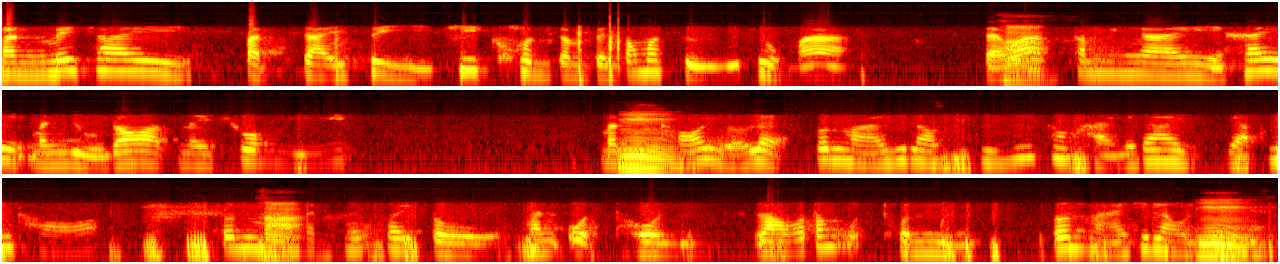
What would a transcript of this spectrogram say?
มันไม่ใช่ปัจจัยสี่ที่คนจำเป็นต้องมาซื้อถูกมาก แต่ว่าทำยังไงให้มันอยู่รอดในช่วงนี้ มันมีท้ออยู่แล้วแหละ ต้นไม้ที่เราซื้อเขาขายไม่ได้ อย่าเพิ่งท้อต้นไม้มันค่อยๆโต มันอดทน เราก็ต้องอดทนเหมือนต้นไม้ที่เราเลี้ยงเนี่ย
